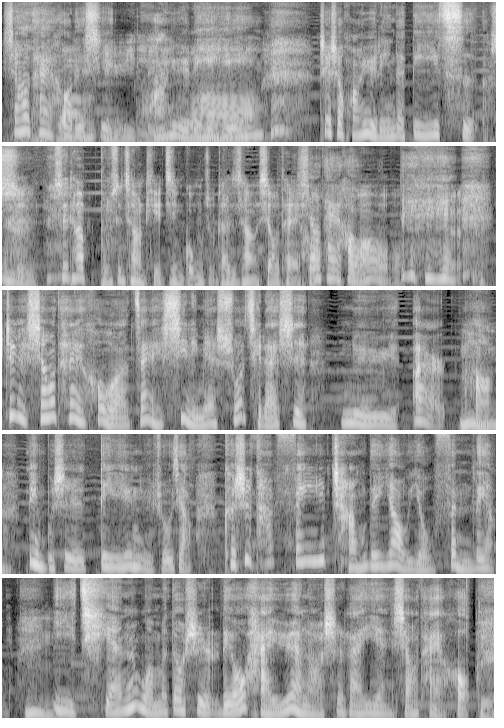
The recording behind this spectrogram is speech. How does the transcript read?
萧太后的戏，黄玉玲，这是黄玉玲的第一次。是，所以她不是唱铁镜公主，她是唱萧太后。萧太后，哦，对，这个萧太后啊，在戏里面说起来是。女二哈，并不是第一女主角，嗯、可是她非常的要有分量。嗯，以前我们都是刘海燕老师来演萧太后，对，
